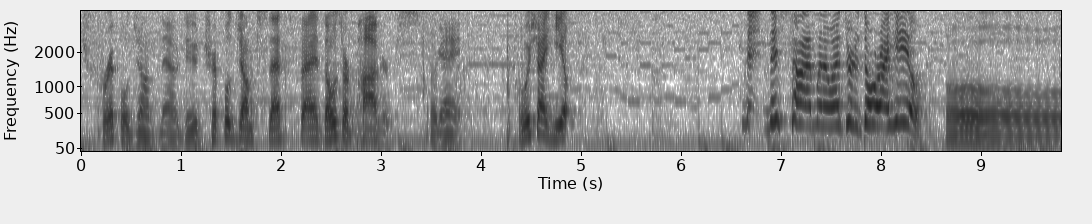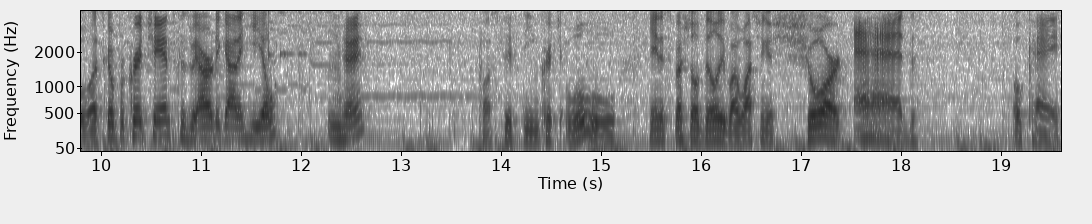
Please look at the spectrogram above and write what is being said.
triple jump now, dude. Triple jumps, that's bad. Those are poggers, okay? I wish I healed. This time when I went through the door, I healed. Oh, let's go for crit chance because we already got a heal. Okay. Plus 15 crit. Ooh, gain a special ability by watching a short ad. Okay,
